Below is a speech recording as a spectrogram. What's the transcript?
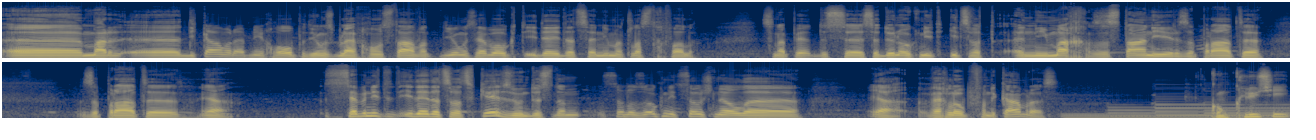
Uh, maar uh, die camera heeft niet geholpen. De jongens blijven gewoon staan. Want de jongens hebben ook het idee dat ze niemand lastigvallen. Snap je? Dus uh, ze doen ook niet iets wat niet mag. Ze staan hier, ze praten. Ze praten, ja. Ze hebben niet het idee dat ze wat verkeerds doen. Dus dan zullen ze ook niet zo snel ja, weglopen van de camera's. Conclusie.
